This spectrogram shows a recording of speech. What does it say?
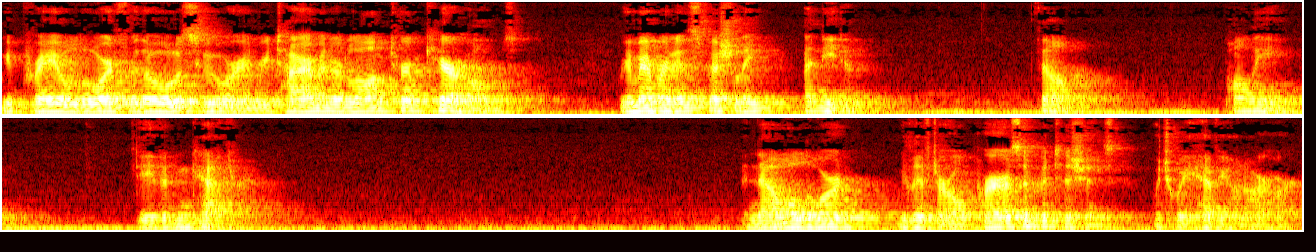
We pray, O Lord, for those who are in retirement or long-term care homes, remembering especially Anita, Thelma, Pauline, David and Catherine. And now, O Lord, we lift our own prayers and petitions which weigh heavy on our hearts.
